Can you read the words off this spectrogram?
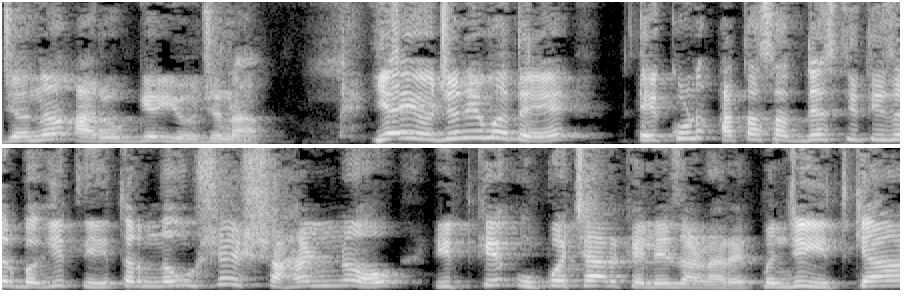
जन आरोग्य योजना. या योजनेमध्ये एकूण आता सद्यस्थिती जर बघितली तर नऊशे शहाण्णव इतके उपचार केले जाणार आहेत. म्हणजे इतक्या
